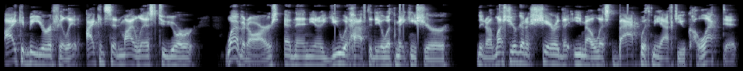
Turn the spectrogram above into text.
I could be your affiliate. I could send my list to your webinars, and then you know you would have to deal with making sure you know unless you're going to share the email list back with me after you collect it.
